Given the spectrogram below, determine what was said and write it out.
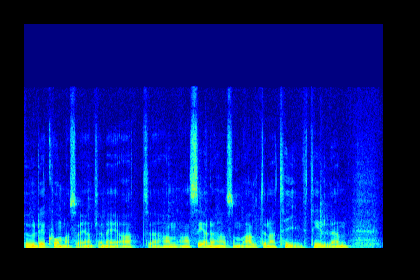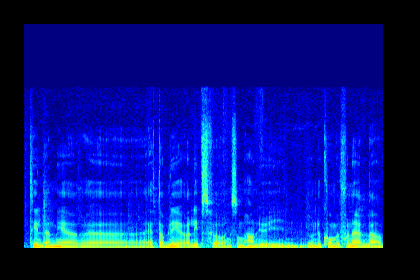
hur det kommer sig egentligen är att eh, han, han ser det här som alternativ till en, till en mer eh, etablerad livsföring som han ju i, under konventionella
